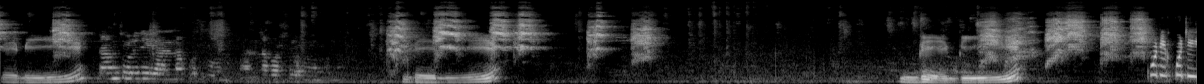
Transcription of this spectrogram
বেবি। চলে যাই রান্না করব। রান্না বসে baby. বেবি কুটি কুটি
